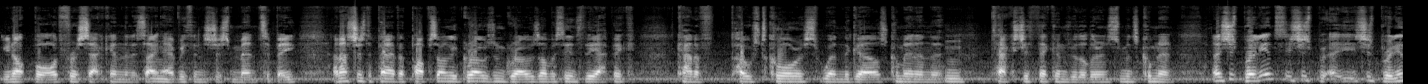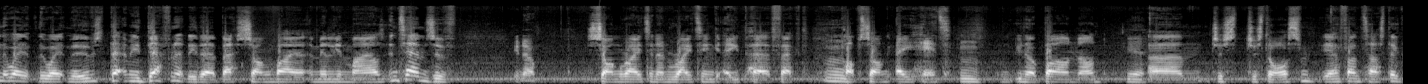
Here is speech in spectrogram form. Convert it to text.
you're not bored for a second, and it's like mm. everything's just meant to be. And that's just a perfect pop song. It grows and grows, obviously, into the epic kind of post-chorus when the girls come in and the mm. texture thickens with other instruments coming in, and it's just brilliant. It's just it's just brilliant the way the way it moves. I mean, definitely their best song by a million miles in terms of you know songwriting and writing a perfect pop song, a hit. You know, bar none. Yeah. Um, just just awesome. Yeah, fantastic.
